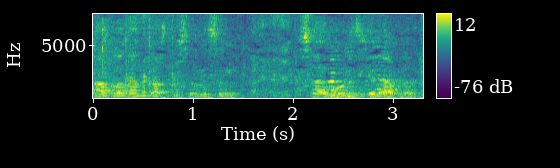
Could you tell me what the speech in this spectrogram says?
आपला दंत असतो सर्व सर्व साहेब होणच केलं आपल्याला.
